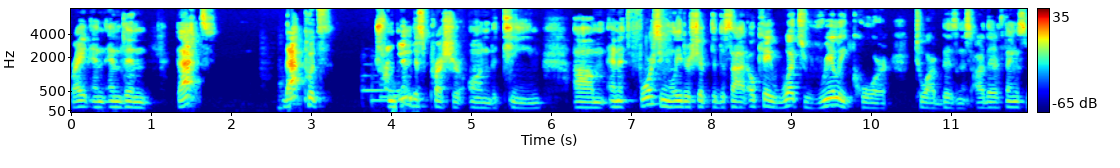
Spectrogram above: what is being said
right? And and then that's that puts tremendous pressure on the team, um, and it's forcing leadership to decide, okay, what's really core to our business? Are there things,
